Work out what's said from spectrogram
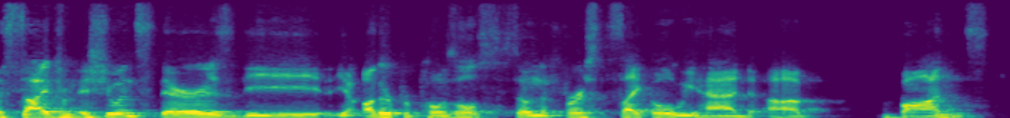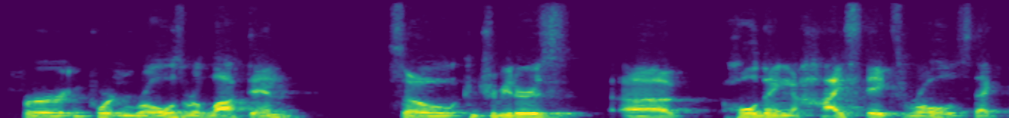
Aside from issuance, there is the you know, other proposals. So in the first cycle, we had uh, bonds for important roles were locked in. So contributors uh, holding high stakes roles that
